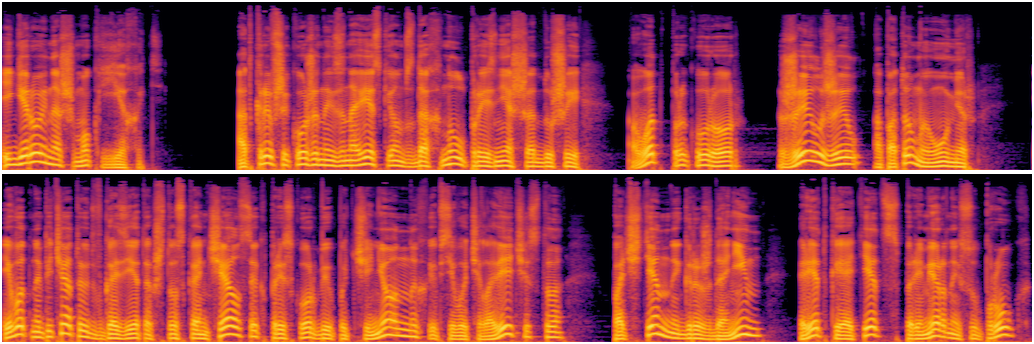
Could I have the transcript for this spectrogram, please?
И герой наш мог ехать. Открывший кожаные занавески, он вздохнул, произнесши от души «Вот прокурор. Жил-жил, а потом и умер». И вот напечатают в газетах, что скончался к прискорбию подчиненных и всего человечества – почтенный гражданин, редкий отец, примерный супруг,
